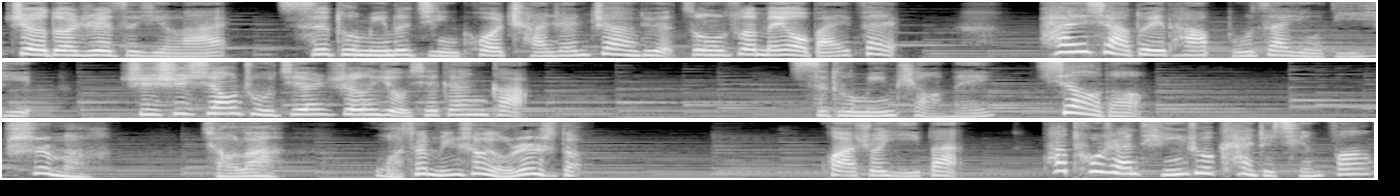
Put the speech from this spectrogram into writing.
这段日子以来，司徒明的紧迫缠人战略总算没有白费。”潘夏对他不再有敌意，只是相处间仍有些尴尬。司徒明挑眉笑道：“是吗？巧了，我在明上有认识的。”话说一半，他突然停住，看着前方。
